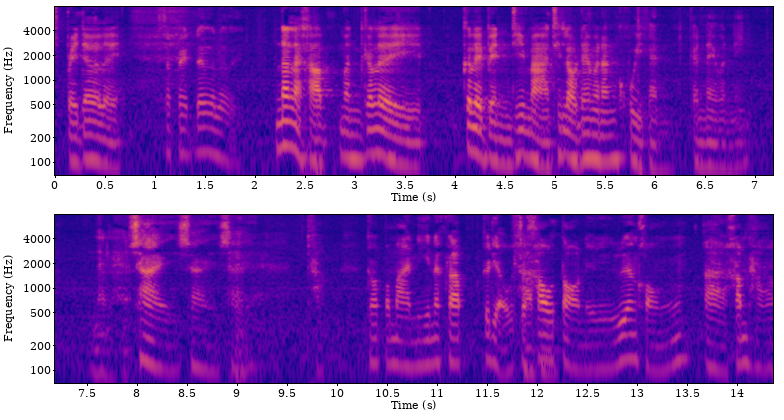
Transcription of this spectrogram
สเปรเดอร์เลยสเปเดอร์เลย นั่นแหละครับ มันก็เลยก็เลยเป็นที่มาที่เราได้มานั่งคุยกันกันในวันนี้นั่นแหละฮะใช่ใช่ใช่ครับ ก็ประมาณนี้นะครับ ก็เดี๋ยวครัจะบเข้าต่อในเรื่องของอ่าคำถาม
